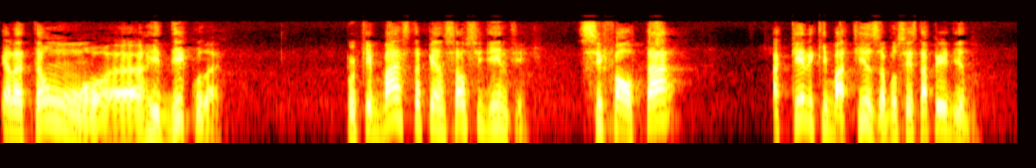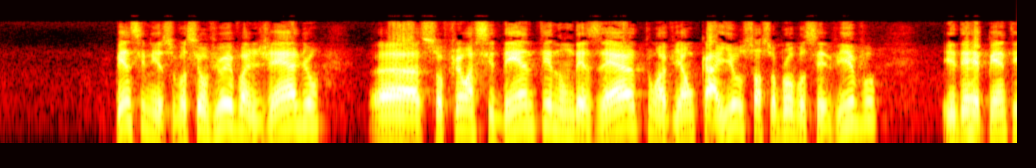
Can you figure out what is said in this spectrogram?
ela é tão uh, ridícula porque basta pensar o seguinte: se faltar aquele que batiza, você está perdido. Pense nisso. Você ouviu o evangelho, uh, sofreu um acidente num deserto, um avião caiu, só sobrou você vivo, e de repente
